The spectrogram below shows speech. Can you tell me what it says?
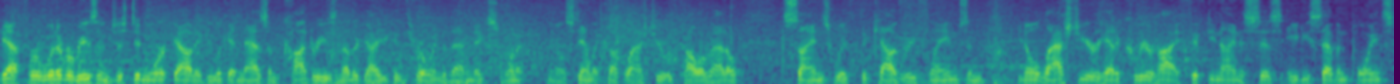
Yeah, for whatever reason, just didn't work out. If you look at Nazem Kadri is another guy you can throw into that mix. Won a you know Stanley Cup last year with Colorado, signs with the Calgary Flames, and you know last year he had a career high, 59 assists, 87 points.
